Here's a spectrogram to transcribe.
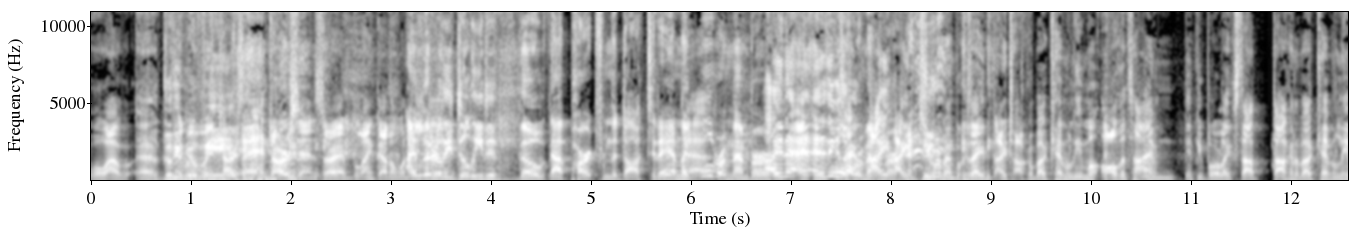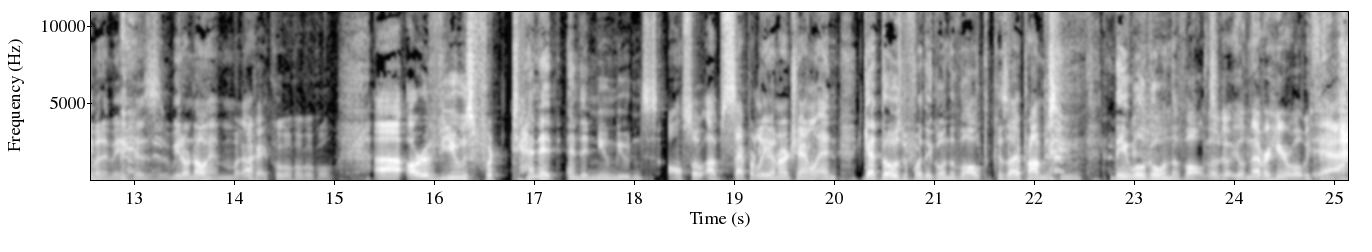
well, wow, uh, Goofy Goofy movie and Tarzan. and Tarzan. Sorry, I blanked out on what I literally did. deleted though that part from the doc today. I'm like, Yeah. we'll remember. I know, and the thing We'll I, remember. I, I do remember because I, I talk about Kevin Lima all the time, and people are like, "Stop talking about Kevin Lima to me because we don't know him." I'm like, "Okay, cool, cool, cool, cool." Uh, our reviews for Tenet and the New Mutants is also up separately on our channel, and get those before they go in the vault because I promise you, they will go in the vault. You'll, go- you'll never hear what we think. Yeah,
